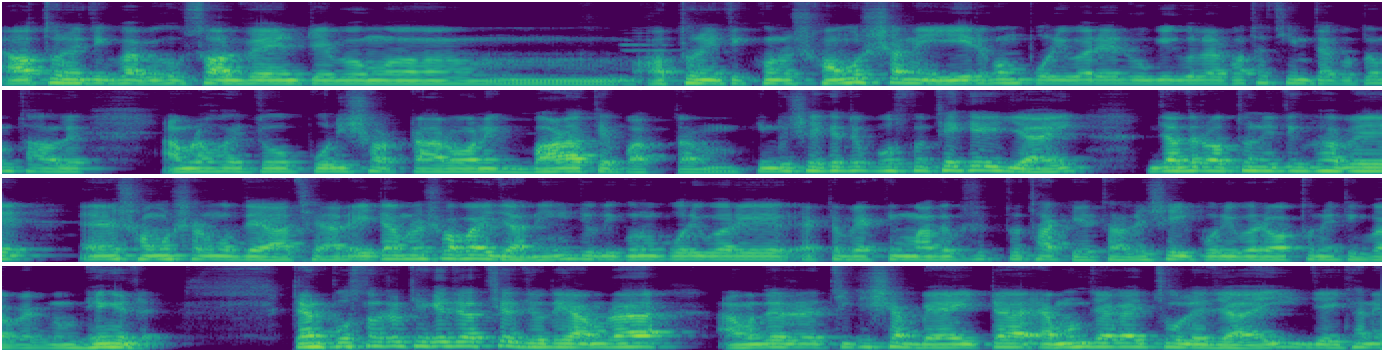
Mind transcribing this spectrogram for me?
অর্থনৈতিকভাবে খুব সলভেন্ট এবং অর্থনৈতিক কোনো সমস্যা নেই এরকম পরিবারের রুগীগুলোর কথা চিন্তা করতাম, তাহলে আমরা হয়তো পরিসরটা আরও অনেক বাড়াতে পারতাম। কিন্তু সেক্ষেত্রে প্রশ্ন থেকেই যায়, যাদের অর্থনৈতিকভাবে সমস্যার মধ্যে আছে। আর এটা আমরা সবাই জানি, যদি কোনো পরিবারে একটা ব্যক্তি মাদকাসক্ত থাকে, তাহলে সেই পরিবারে অর্থনৈতিকভাবে একদম ভেঙে যায়। তেমন প্রশ্নটা থেকে যাচ্ছে, যদি আমরা আমাদের চিকিৎসা ব্যয়টা এমন জায়গায় চলে যাই, যে এখানে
